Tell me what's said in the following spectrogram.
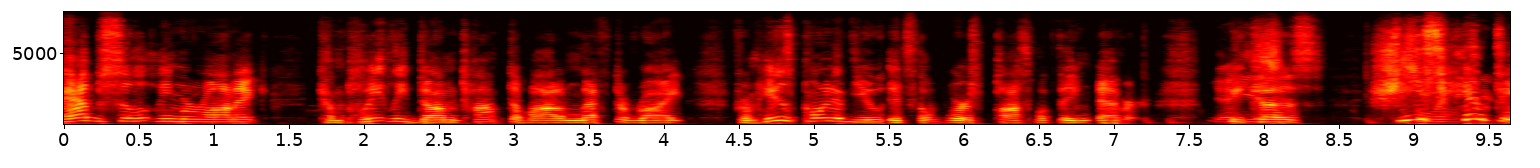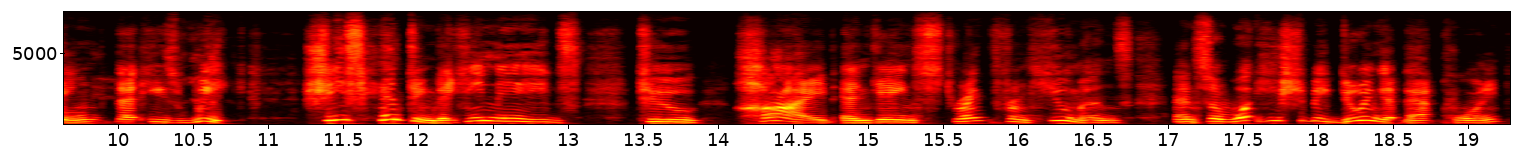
Absolutely moronic, completely dumb, top to bottom, left to right. From his point of view, it's the worst possible thing ever. Yeah, because she's hinting that he's weak. She's hinting that he needs to hide and gain strength from humans. And so, what he should be doing at that point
